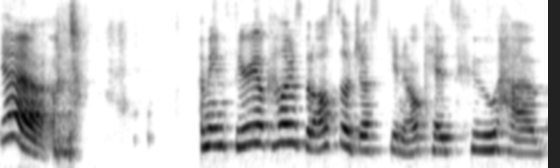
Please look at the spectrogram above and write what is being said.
yeah. I mean serial killers, but also just, you know, kids who have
